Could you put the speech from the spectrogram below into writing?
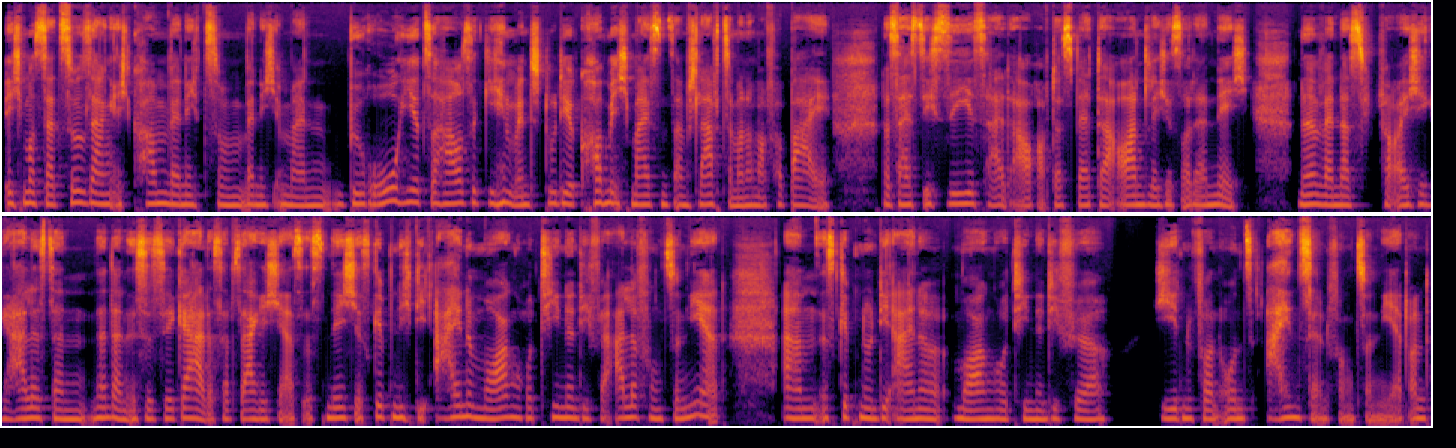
ich muss dazu sagen, ich komme, wenn ich zum, wenn ich in mein Büro hier zu Hause gehe, in mein Studio, komme ich meistens am Schlafzimmer nochmal vorbei. Das heißt, ich sehe es halt auch, ob das Wetter ordentlich ist oder nicht. Ne, wenn das für euch egal ist, dann, ne, dann ist es egal. Deshalb sage ich ja, es ist nicht, es gibt nicht die eine Morgenroutine, die für alle funktioniert. Ähm, es gibt nur die eine Morgenroutine, die für jeden von uns einzeln funktioniert. Und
